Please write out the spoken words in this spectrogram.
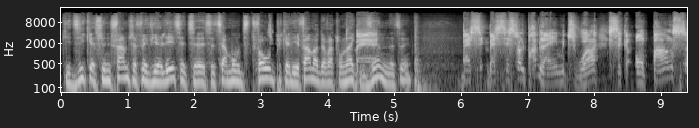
qui dit que si une femme se fait violer, c'est de, sa maudite faute, puis que les femmes doivent retourner en ben, cuisine, tu sais. Ben c'est ben ça le problème, tu vois, c'est qu'on passe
